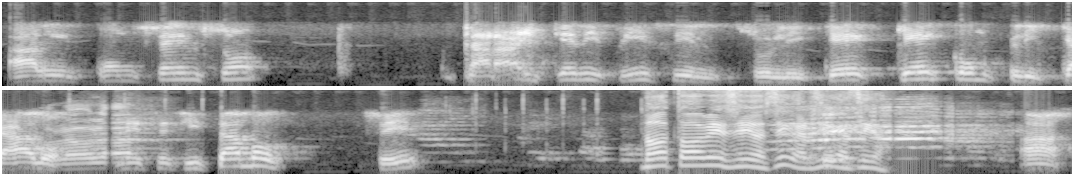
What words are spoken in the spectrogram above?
al consenso? Caray, qué difícil, Zuli, qué, qué complicado. Necesitamos, ¿sí? No, todo bien, señor, siga, siga, siga. Ah,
